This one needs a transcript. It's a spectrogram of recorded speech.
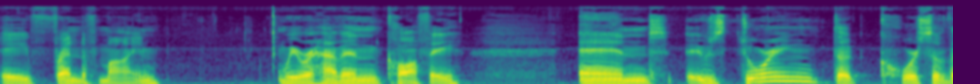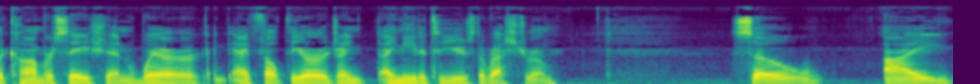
a friend of mine. We were having coffee, and it was during the course of the conversation where I felt the urge, I, I needed to use the restroom. So I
